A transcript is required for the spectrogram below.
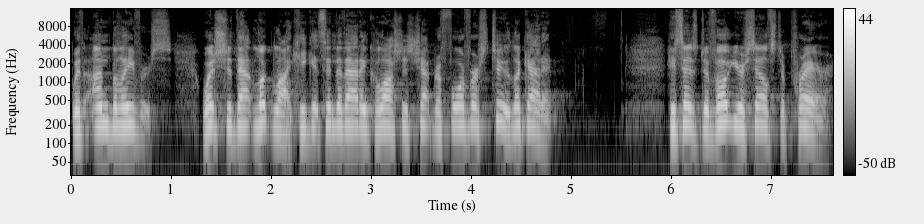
with unbelievers. What should that look like? He gets into that in Colossians chapter 4, verse 2. Look at it. He says, Devote yourselves to prayer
